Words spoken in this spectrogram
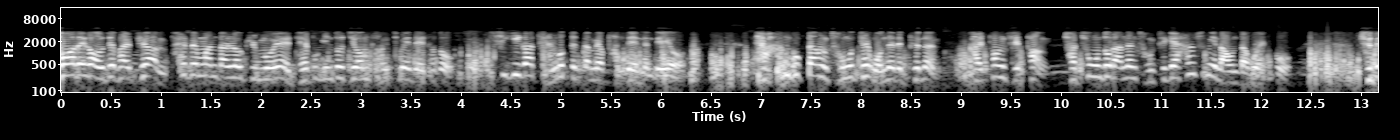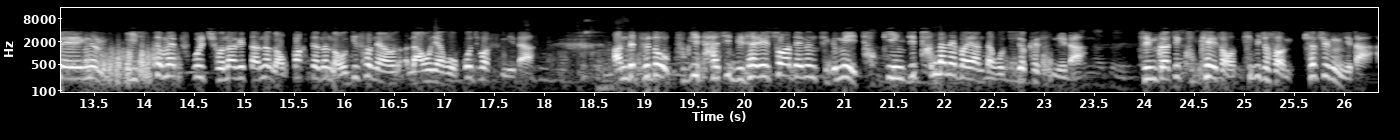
청와대가 어제 발표한 800만 달러 규모의 대북 인도 지원 방침에 대해서도 시기가 잘못됐다며 반대했는데요. 한국당 정우택 원내대표는 갈팡질팡 좌충우돌하는 정책에 한숨이 나온다고 했고 주대행은 이 시점에 북을 지원하겠다는 엇박자는 어디서 나- 나오냐고 꼬집었습니다. 안 대표도 북이 다시 미사일을 쏘아대는 지금이 적기인지 판단해봐야 한다고 지적했습니다. 지금까지 국회에서 TV조선 최수영입니다.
